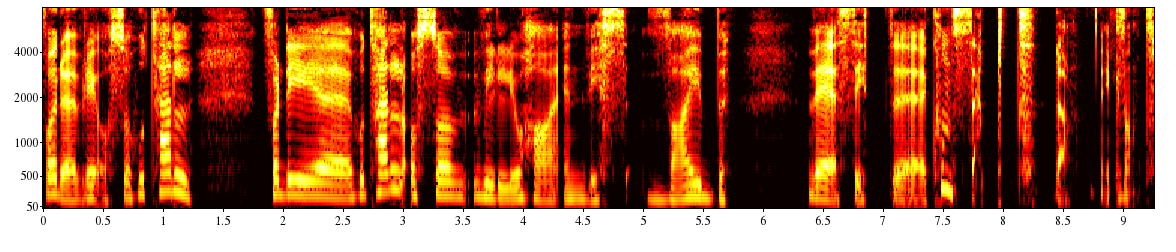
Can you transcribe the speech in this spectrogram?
for øvrig også hotell. Fordi eh, hotell også vil jo ha en viss vibe ved sitt eh, konsept. da, ikke sant.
